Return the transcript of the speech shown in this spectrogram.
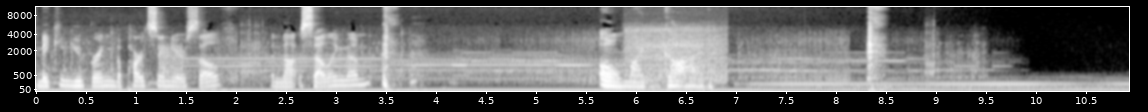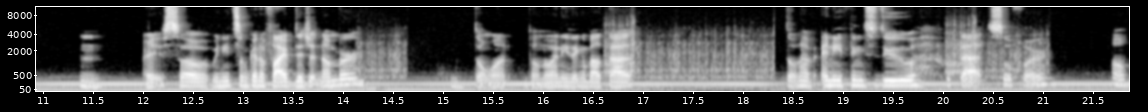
Making you bring the parts in yourself and not selling them. oh my god. So we need some kind of five digit number. Don't want don't know anything about that. Don't have anything to do with that so far. Oh,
